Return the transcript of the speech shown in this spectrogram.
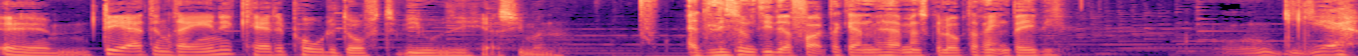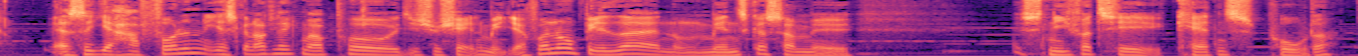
Øhm, det er den rene kattepoteduft, vi er ude i her, Simon. Er det ligesom de der folk, der gerne vil have, at man skal lugte ren baby? Ja, altså jeg har fundet, jeg skal nok lægge mig op på de sociale medier, jeg har fundet nogle billeder af nogle mennesker, som øh, sniffer til kattens poter.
